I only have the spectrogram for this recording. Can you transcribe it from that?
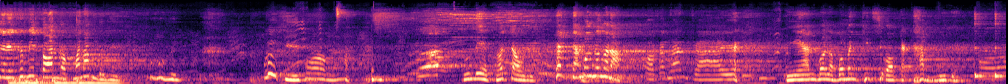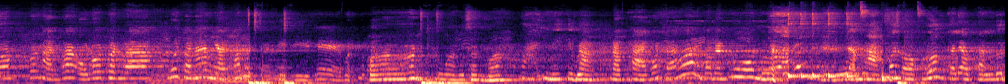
จะได้คือมีตอนดอกมะน้ำเดี๋ยวนี้อุ้ยผีพ่อมเอ้อทุเรศพระเจ้านี่เฮ็ดหยังมึงนึงอะน่ะออกกำลังกายเฮียนบ่ล่ะบ่มันคิดสิออกจากถ้ำนี่เด้อพอก็หันผ้า โอโรสเพิ่นว่าอุ้ยตอนนั้นงานทำเป็นการดีๆแท้เบิ่งปานตัวนี่สั่นวะว่าอีหลีติหนัว่ากหนักผากก็สานบ่นั้นพูนลำหากก็หลอกลวงก็แล้วกันรุ่น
